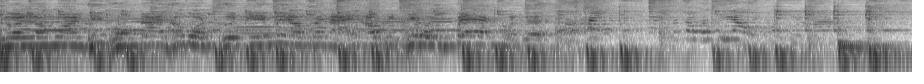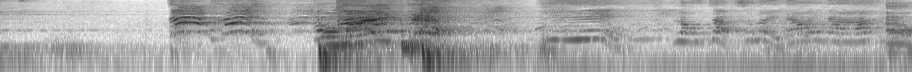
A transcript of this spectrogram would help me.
เงินรางวัลที่ผมได้ทั้งหมดคืนนี้ไม่เอาไปไหน เอาไปเที่ยวอีแป้งหมดเลยไม่ต้องมาเอาไหมเจ๊อ้าว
